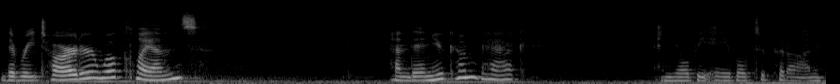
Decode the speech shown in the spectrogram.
the retarder will cleanse and then you come back and you'll be able to put on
